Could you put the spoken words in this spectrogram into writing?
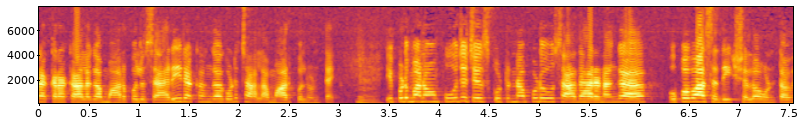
రకరకాలుగా మార్పులు శారీరకంగా కూడా చాలా మార్పులు ఉంటాయి. ఇప్పుడు మనం పూజ చేసుకుంటున్నప్పుడు సాధారణంగా ఉపవాస దీక్షలో ఉంటాం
